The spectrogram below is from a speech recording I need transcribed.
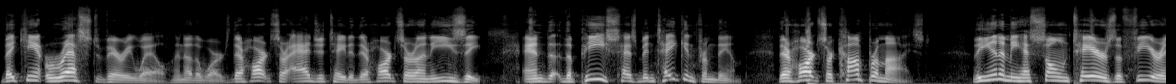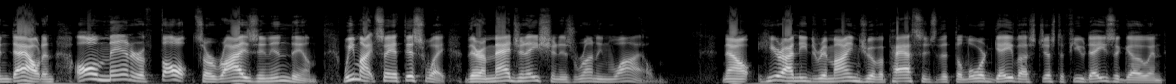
They can't rest very well, in other words. Their hearts are agitated, their hearts are uneasy, and the peace has been taken from them. Their hearts are compromised. The enemy has sown tares of fear and doubt, and all manner of thoughts are rising in them. We might say it this way their imagination is running wild. Now, here I need to remind you of a passage that the Lord gave us just a few days ago, and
